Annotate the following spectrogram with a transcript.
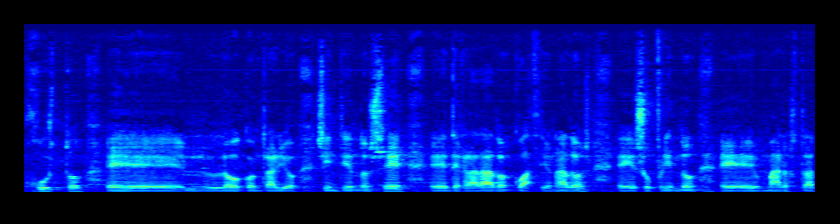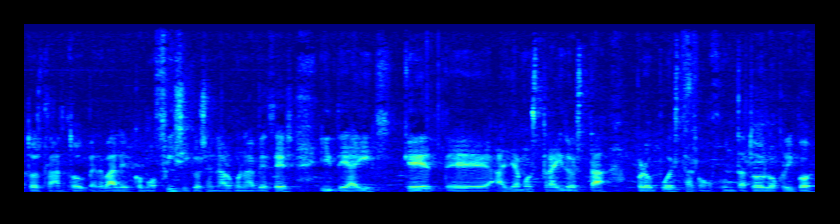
justo lo contrario, sintiéndose degradados coaccionados, eh, sufriendo eh, malos tratos tanto verbales como físicos en algunas veces y de ahí que eh, hayamos traído esta propuesta conjunta a todos los grupos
